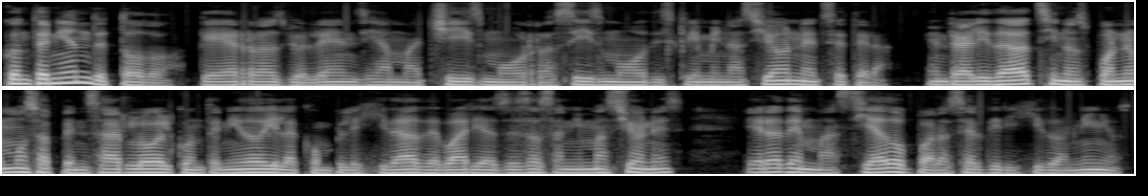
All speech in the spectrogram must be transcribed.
Contenían de todo, guerras, violencia, machismo, racismo, discriminación, etc. En realidad, si nos ponemos a pensarlo, el contenido y la complejidad de varias de esas animaciones era demasiado para ser dirigido a niños,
